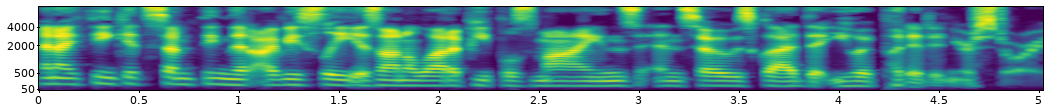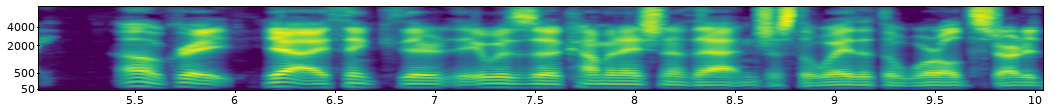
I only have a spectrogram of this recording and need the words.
And I think it's something that obviously is on a lot of people's minds. And so I was glad that you had put it in your story. Oh, great. Yeah, I think there it was a combination of that and just the way that the world started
